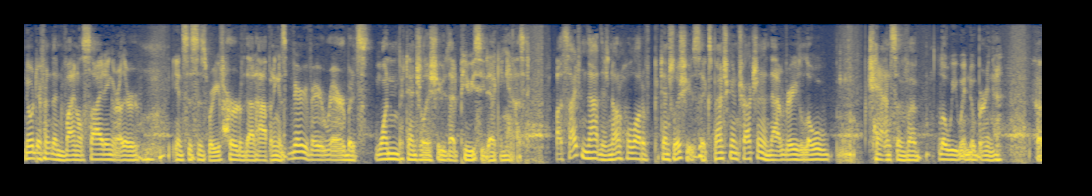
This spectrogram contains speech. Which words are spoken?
No different than vinyl siding or other instances where you've heard of that happening. It's very, very rare, but it's one potential issue that PVC decking has. Aside from that, there's not a whole lot of potential issues. The expansion contraction and that very low chance of a low E window burning a, a,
